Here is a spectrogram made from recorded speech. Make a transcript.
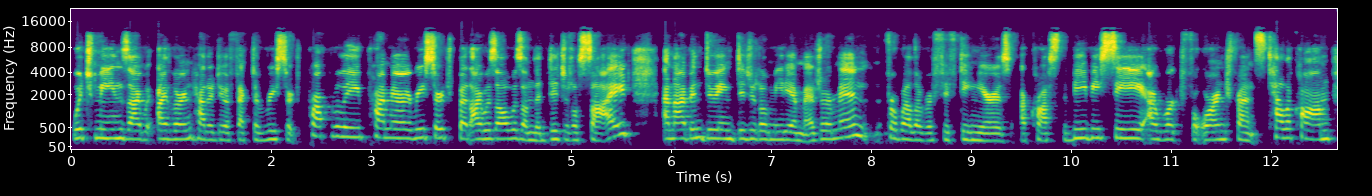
which means I, I learned how to do effective research properly, primary research, but I was always on the digital side. And I've been doing digital media measurement for well over 15 years across the BBC. I worked for Orange France Telecom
